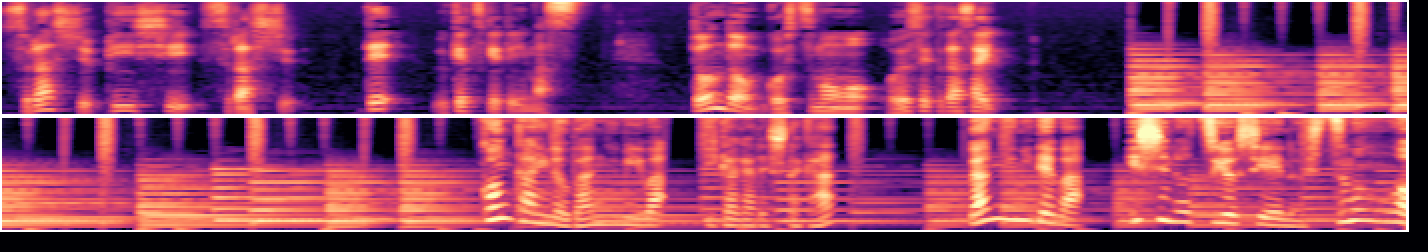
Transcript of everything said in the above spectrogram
スラッシュ pc スラッシュで受け付けています。どんどんご質問をお寄せください。今回の番組はいかがでしたか？番組では石野剛への質問を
